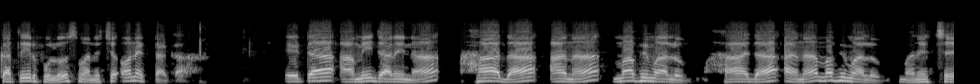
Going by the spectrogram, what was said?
কাতির ফুলুস মানে হচ্ছে অনেক টাকা। এটা আমি জানি না। হাদা আনা মাফি মালুম। হাদা আনা মাফি মালুম মানে হচ্ছে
